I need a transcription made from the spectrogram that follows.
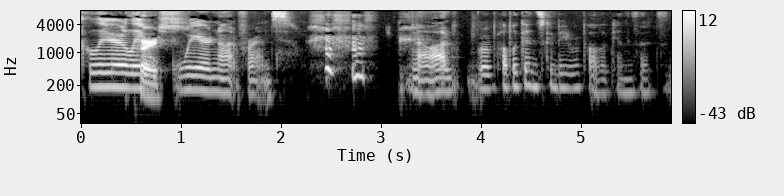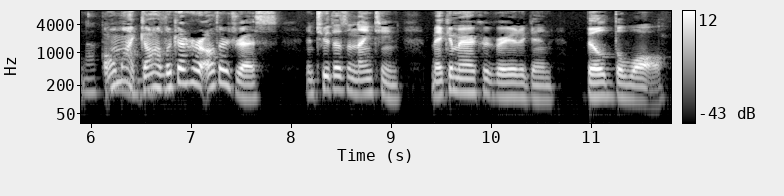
clearly purse. we are not friends. no, I, Republicans can be Republicans. That's nothing. Oh my wrong. god, look at her other dress in 2019. Make America Great Again. Build the wall.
